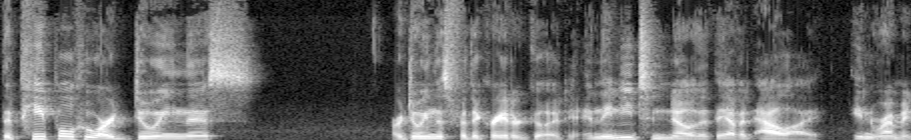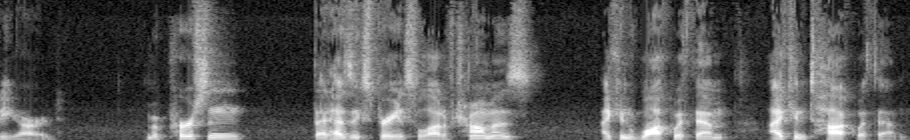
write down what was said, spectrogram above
The people who are doing this are doing this for the greater good and they need to know that they have an ally in Remedy Guard. I'm a person that has experienced a lot of traumas I can walk with them. I can talk with them.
